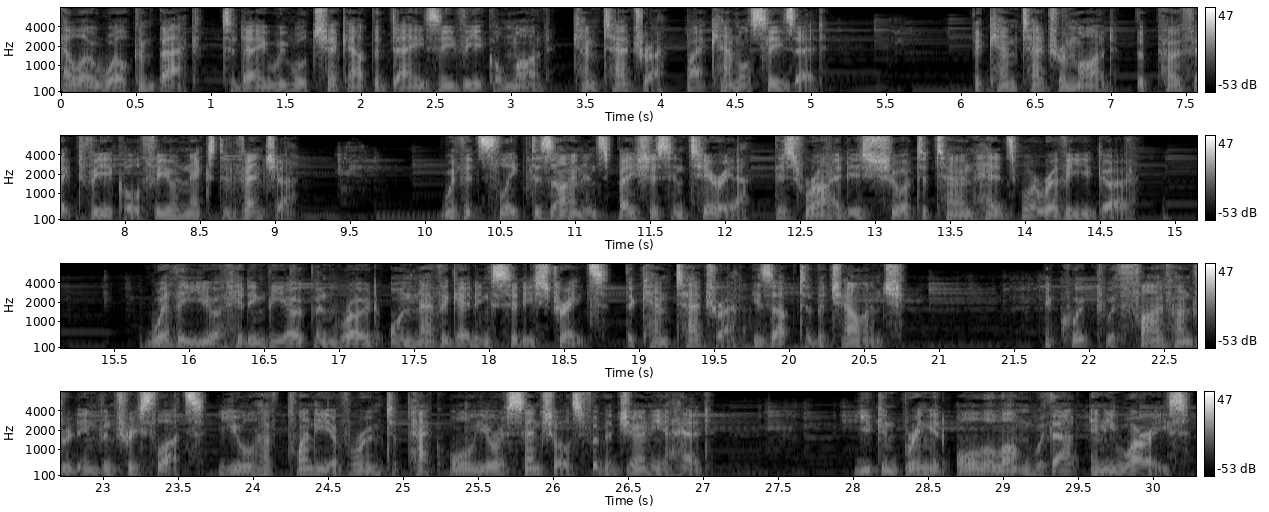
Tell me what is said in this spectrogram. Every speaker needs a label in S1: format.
S1: Hello welcome back, today we will check out the DayZ vehicle mod, Cam Tatra, by Camel CZ. The Cam Tatra mod, the perfect vehicle for your next adventure. With its sleek design and spacious interior, this ride is sure to turn heads wherever you go. Whether you are hitting the open road or navigating city streets, the Cam Tatra is up to the challenge. Equipped with 500 inventory slots, you'll have plenty of room to pack all your essentials for the journey ahead. You can bring it all along without any worries.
